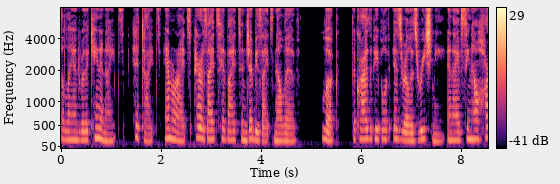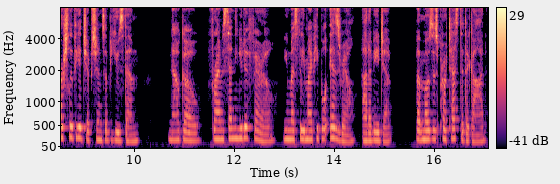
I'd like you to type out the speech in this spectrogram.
the land where the Canaanites, Hittites, Amorites, Perizzites, Hivites, and Jebusites now live. Look, the cry of the people of Israel has reached me, and I have seen how harshly the Egyptians have used them. Now go, for I am sending you to Pharaoh. You must lead my people Israel out of Egypt. But Moses protested to God,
